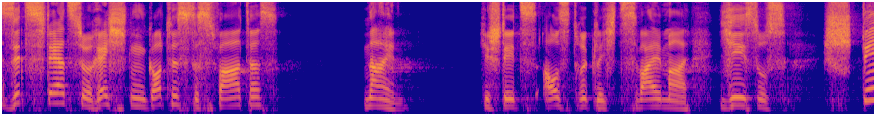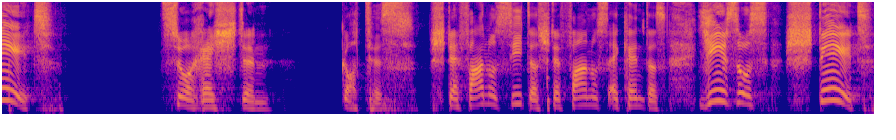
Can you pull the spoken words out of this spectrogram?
Sitzt er zur Rechten Gottes des Vaters? Nein. Hier steht es ausdrücklich zweimal. Jesus steht zur Rechten Gottes. Stephanus sieht das, Stephanus erkennt das. Jesus steht,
